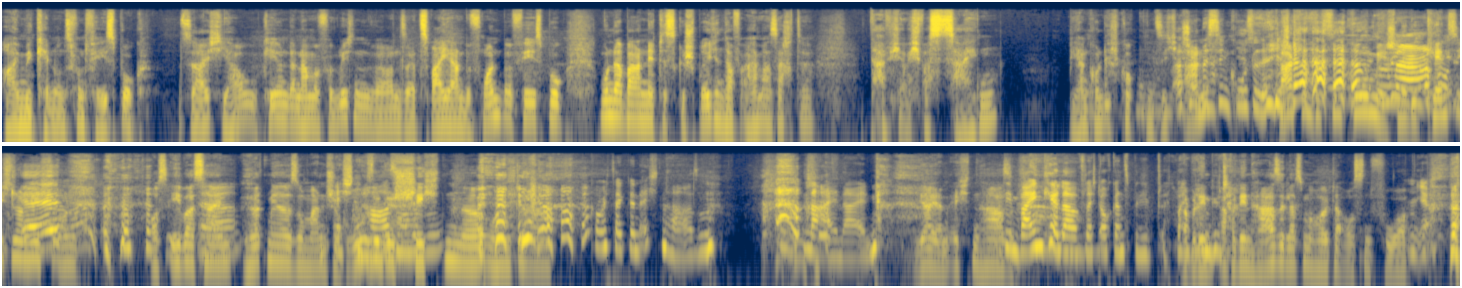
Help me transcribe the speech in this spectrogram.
ah, wir kennen uns von Facebook. Sag ich, ja, okay. Und dann haben wir verglichen, wir waren seit zwei Jahren befreundet bei Facebook. Wunderbar nettes Gespräch. Und auf einmal sagte, darf ich euch was zeigen? Bianca und ich guckten sich War schon an. ein bisschen gruselig. War schon ein bisschen komisch, ne? Du kennst dich noch nicht und aus Ebersheim hört mir ja so manche Gruselgeschichten. Ne? Und äh, Komm, ich zeig den echten Hasen. nein, nein. ja, ja, einen echten Hase. Den Weinkeller, vielleicht auch ganz beliebt. Aber den, aber den Hase lassen wir heute außen vor. ja.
